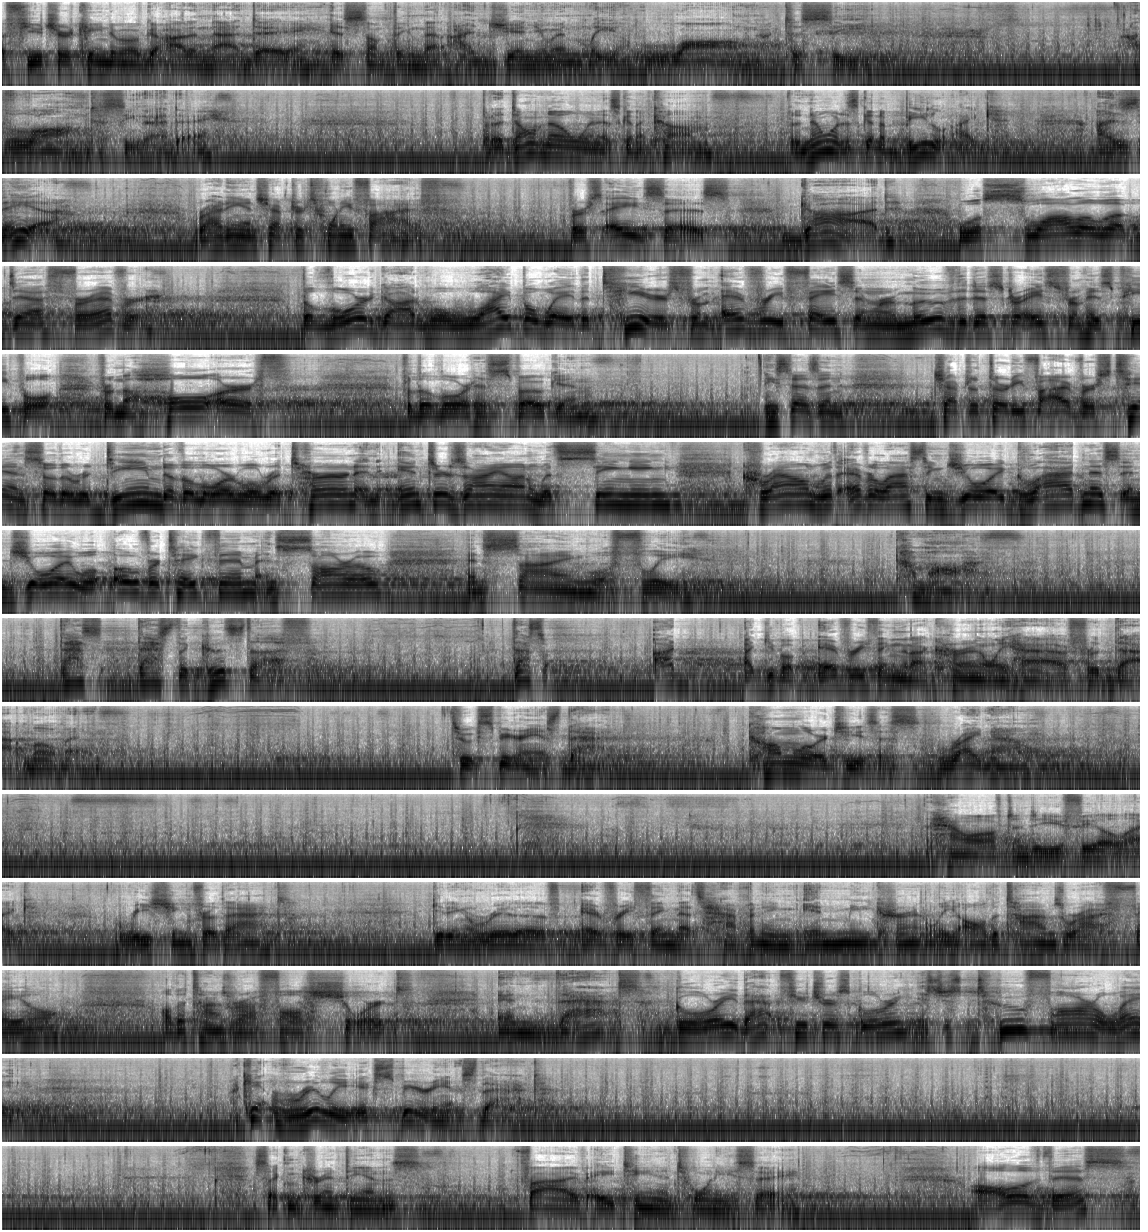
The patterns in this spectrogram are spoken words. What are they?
the future kingdom of God in that day is something that I genuinely long to see. I long to see that day. But I don't know when it's going to come, but I know what it's going to be like. Isaiah, writing in chapter 25, verse 8 says, God will swallow up death forever. The Lord God will wipe away the tears from every face and remove the disgrace from his people, from the whole earth. For the Lord has spoken. He says in chapter 35, verse 10 So the redeemed of the Lord will return and enter Zion with singing, crowned with everlasting joy. Gladness and joy will overtake them, and sorrow and sighing will flee. Come on. That's, that's the good stuff. That's, I'd, I'd give up everything that I currently have for that moment to experience that. Come, Lord Jesus, right now. How often do you feel like reaching for that? Getting rid of everything that's happening in me currently, all the times where I fail, all the times where I fall short. And that glory, that futurist glory, is just too far away. I can't really experience that. Second Corinthians 5 18 and 20 say, All of this,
